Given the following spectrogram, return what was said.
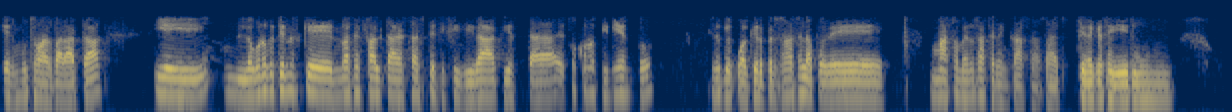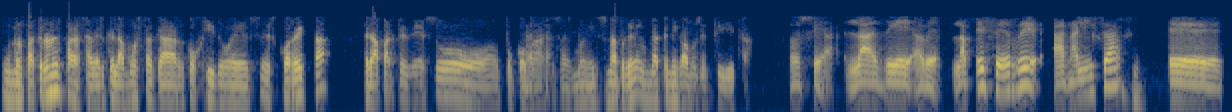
es mucho más barata y lo bueno que tiene es que no hace falta esta especificidad y esta, estos conocimientos, sino que cualquier persona se la puede más o menos hacer en casa. O sea, tiene que seguir un, unos patrones para saber que la muestra que ha recogido es, es correcta, pero aparte de eso, poco más. O sea, es, muy- es una, una técnica muy sencillita. O sea, la de, a ver, la PCR analiza eh,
